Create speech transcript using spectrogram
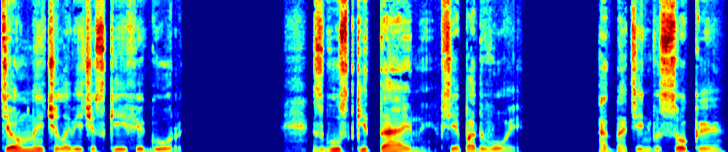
темные человеческие фигуры. Сгустки тайны, все по двое. Одна тень высокая,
